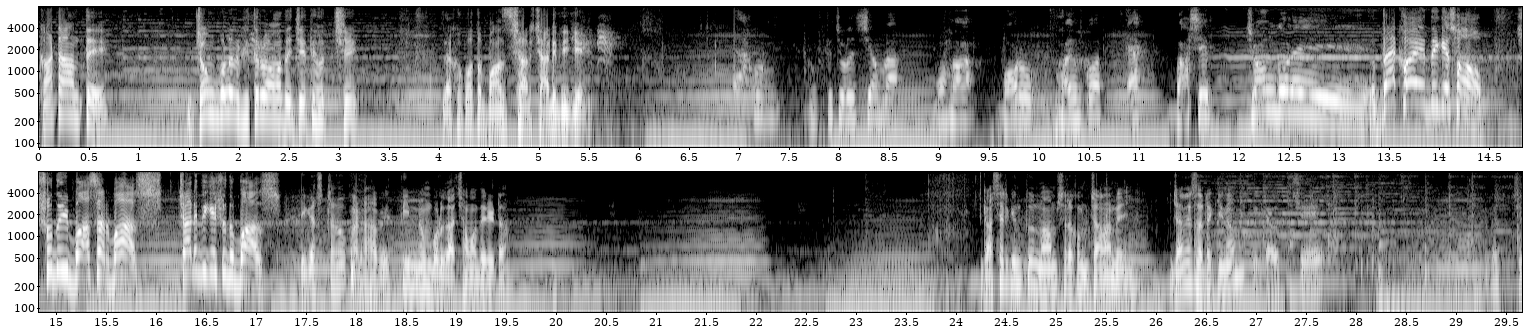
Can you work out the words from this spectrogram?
কাঁটা আনতে জঙ্গলের ভিতরেও আমাদের যেতে হচ্ছে। দেখো কত বাঁশঝাড় চারিদিকে। এখন ঢুকতে চলেছি আমরা মহা বড় ভয়ঙ্কর এক বাঁশের জঙ্গলে। তো দেখো এদিকে সব। শুধুই বাস আর বাস চারিদিকে শুধু বাস এই গাছটাকেও কাটা হবে। তিন নম্বর গাছ আমাদের এটা। গাছের কিন্তু নাম সেরকম জানা নেই। জানিস এটা কি নাম? এটা হচ্ছে এটা হচ্ছে?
